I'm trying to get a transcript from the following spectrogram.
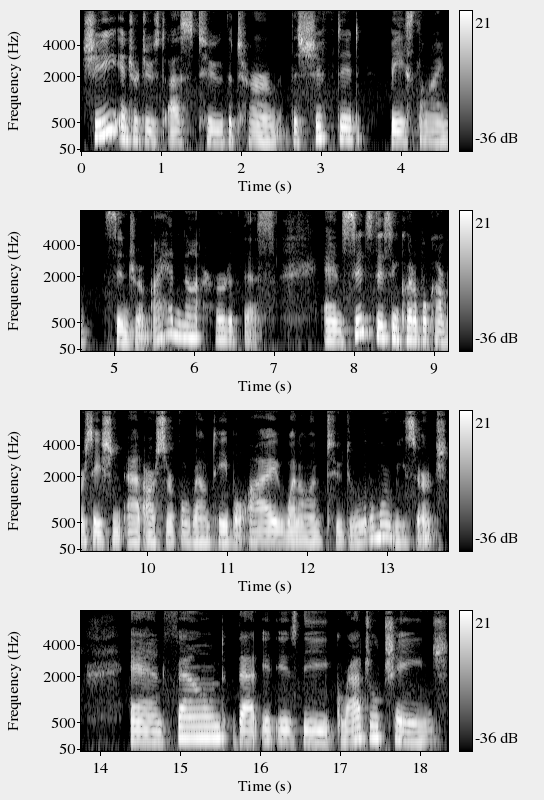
She introduced us to the term the shifted baseline syndrome. I had not heard of this. And since this incredible conversation at our Circle Roundtable, I went on to do a little more research and found that it is the gradual change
